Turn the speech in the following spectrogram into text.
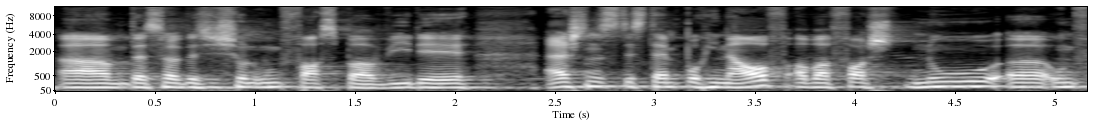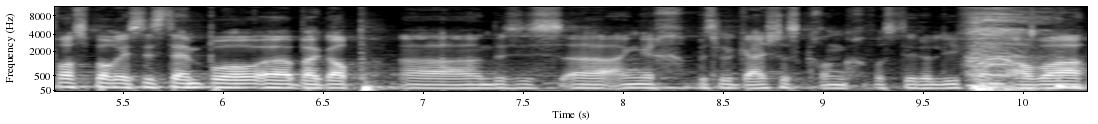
Ähm, deshalb, das ist schon unfassbar, wie die erstens das Tempo hinauf, aber fast nur äh, unfassbar ist das Tempo äh, bergab. Äh, das ist äh, eigentlich ein bisschen geisteskrank, was die da liefern. Aber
